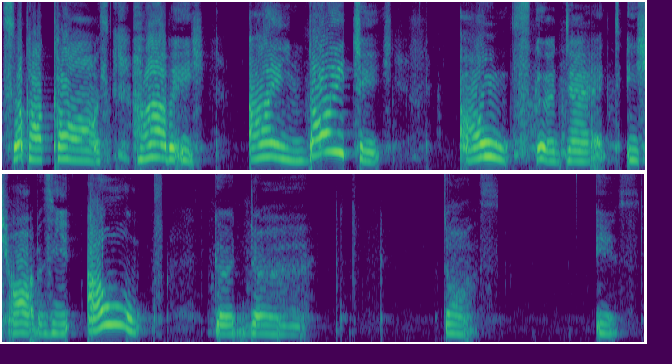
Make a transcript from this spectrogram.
Zuckercast habe ich eindeutig aufgedeckt. Ich habe sie aufgedeckt. Das ist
